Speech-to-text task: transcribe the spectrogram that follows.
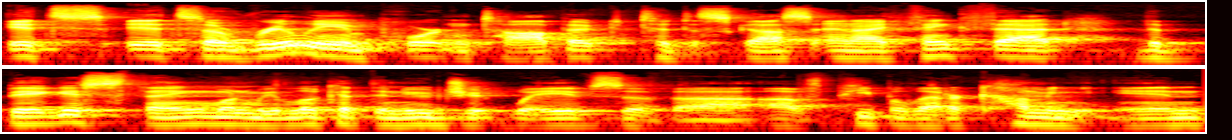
It's it's a really important topic to discuss, and I think that the biggest thing when we look at the new waves of uh, of people that are coming in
